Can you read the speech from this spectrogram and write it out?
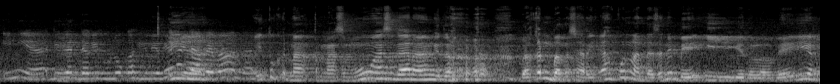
ini ya dilihat dari hulu ke hilirnya kan iya. capek banget kan? Itu kena kena semua sekarang gitu. Bahkan bank syariah pun landasannya BI gitu loh. BI yang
